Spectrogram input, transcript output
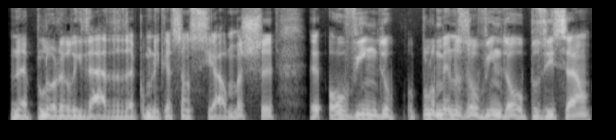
na pluralidade da comunicação social, mas ouvindo, pelo menos ouvindo a oposição,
